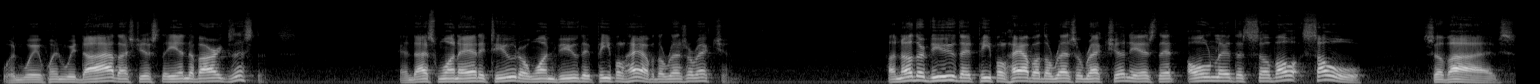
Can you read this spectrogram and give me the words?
When we, when we die, that's just the end of our existence. And that's one attitude or one view that people have of the resurrection. Another view that people have of the resurrection is that only the soul survives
